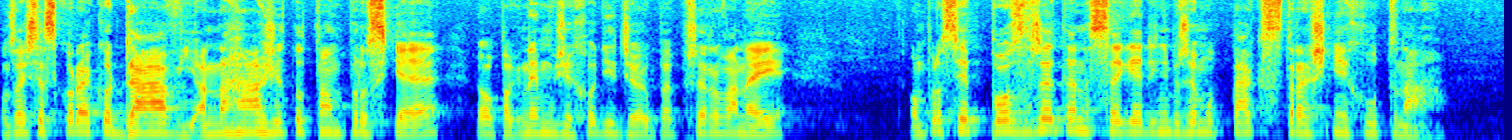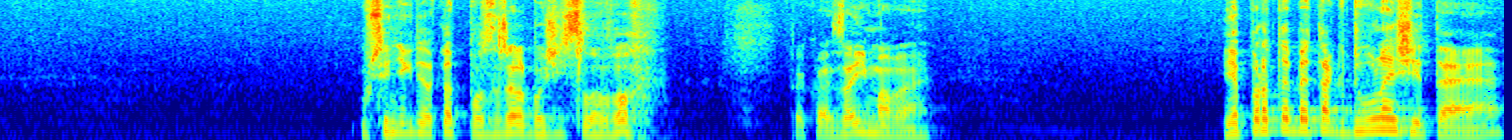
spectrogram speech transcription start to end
on se skoro jako dáví a naháže to tam prostě, jo, pak nemůže chodit, že je úplně přervaný. On prostě pozře ten segedin, protože mu tak strašně chutná. Už si někdy takhle pozřel boží slovo? Takové zajímavé je pro tebe tak důležité,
